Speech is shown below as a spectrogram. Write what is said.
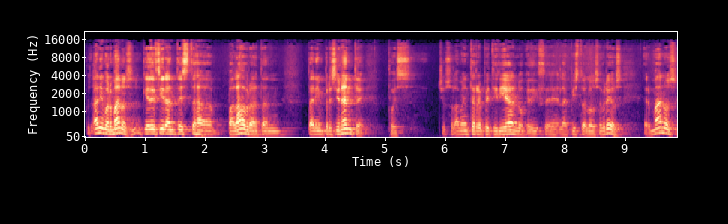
Pues ánimo hermanos, ¿qué decir ante esta palabra tan, tan impresionante? Pues yo solamente repetiría lo que dice la epístola a los hebreos. Hermanos,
